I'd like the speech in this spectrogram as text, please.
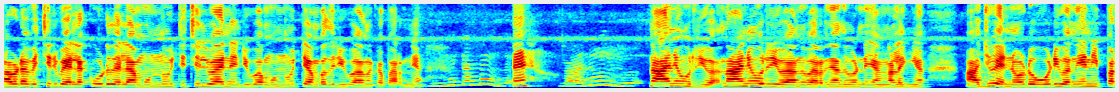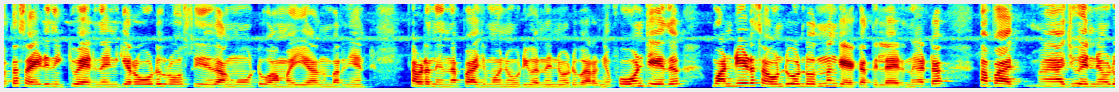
അവിടെ വെച്ചൊരു വില കൂടുതലാണ് മുന്നൂറ്റി ചില്ലുവാനും രൂപ മുന്നൂറ്റമ്പത് രൂപ എന്നൊക്കെ പറഞ്ഞ്. ഏഹ് നാനൂറ് രൂപ. നാനൂറ് രൂപ. എന്ന് പറഞ്ഞ്. അതുകൊണ്ട് ഞങ്ങളിങ്ങ് അജു എന്നോട് ഓടി വന്ന് ഞാൻ ഇപ്പുറത്തെ സൈഡിൽ നിൽക്കുമായിരുന്നു എനിക്ക് റോഡ് ക്രോസ് ചെയ്ത് അങ്ങോട്ട് പോകാൻ വയ്യ എന്ന് പറഞ്ഞ് ഞാൻ അവിടെ നിന്നപ്പോൾ അജുമോൻ ഓടി വന്ന് എന്നോട് പറഞ്ഞു. ഫോൺ ചെയ്ത് വണ്ടിയുടെ സൗണ്ട് കൊണ്ട് ഒന്നും കേൾക്കത്തില്ലായിരുന്നു കേട്ടോ. അപ്പോൾ അജു എന്നോട്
